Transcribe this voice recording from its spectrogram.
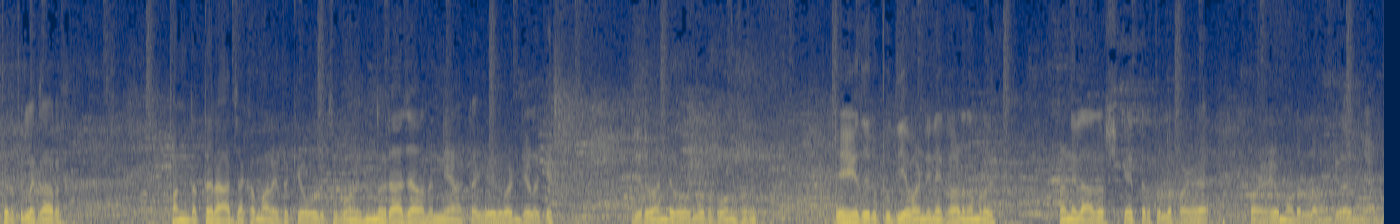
തരത്തിലുള്ള കാറ് പണ്ടത്തെ രാജാക്കന്മാർ ഇതൊക്കെ ഓടിച്ചു പോകും ഇന്നും രാജാവ് തന്നെയാണ് കേട്ടോ. ഈ ഒരു വണ്ടികളൊക്കെ ഈ ഒരു വണ്ടി റോഡിലോട്ട് പോകുന്ന സമയത്ത് ഏതൊരു പുതിയ വണ്ടിനേക്കാളും നമ്മൾ കണ്ണിൽ ആകർഷിക്കാൻ ഇത്തരത്തിലുള്ള പഴയ പഴയ മോഡലുള്ള വണ്ടികൾ തന്നെയാണ്.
